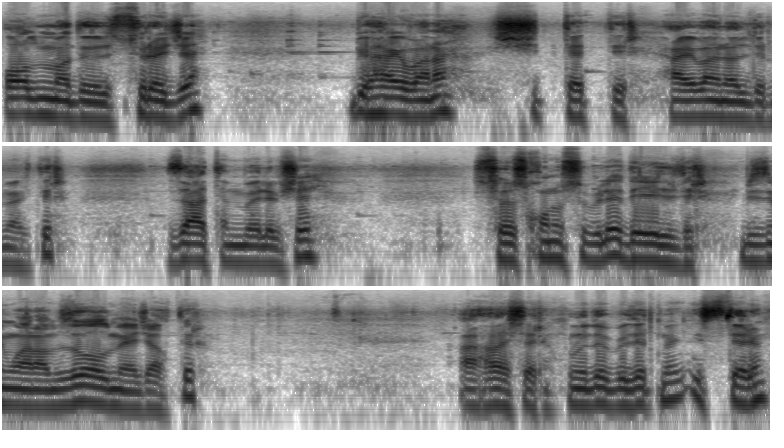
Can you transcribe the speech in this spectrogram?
olmadığı sürece bir hayvana şiddettir. Hayvan öldürmektir. Zaten böyle bir şey söz konusu bile değildir. Bizim kanalımızda olmayacaktır. Arkadaşlar bunu da belirtmek isterim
